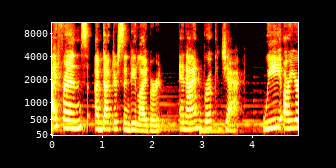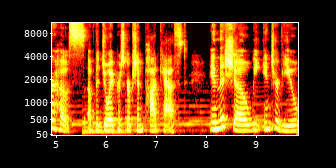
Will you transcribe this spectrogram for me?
Hi, friends. I'm Dr. Cindy Libert. And I'm Brooke Jack. We are your hosts of the Joy Prescription podcast. In this show, we interview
